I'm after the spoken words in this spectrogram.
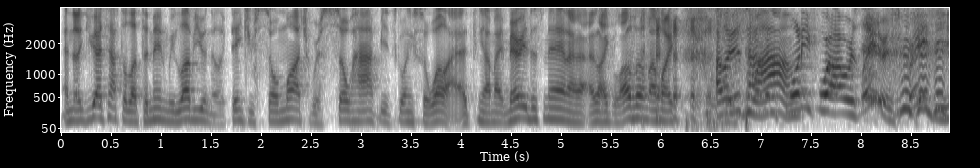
And they're like, you guys have to let them in. We love you. And they're like, thank you so much. We're so happy. It's going so well. I think I might marry this man. I, I like love him. I'm like, I'm like, this happened 24 hours later. It's crazy.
